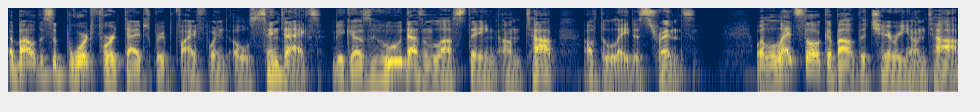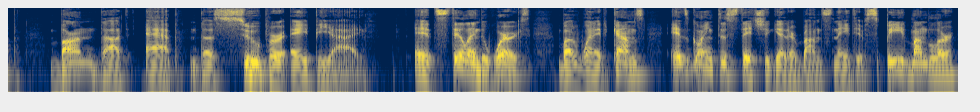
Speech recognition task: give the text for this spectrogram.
about the support for TypeScript 5.0 syntax, because who doesn't love staying on top of the latest trends? Well, let's talk about the cherry on top Bun.app, the super API. It's still in the works, but when it comes, it's going to stitch together Bun's native speed bundler,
